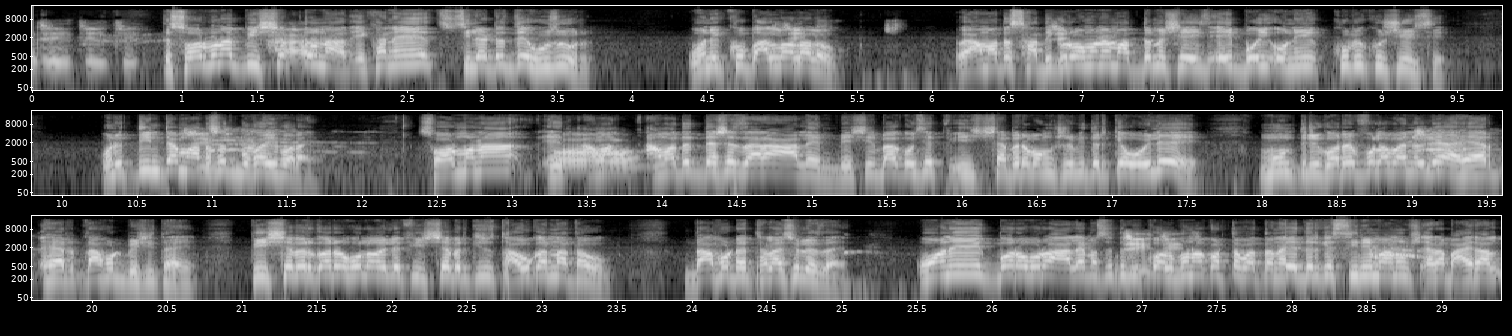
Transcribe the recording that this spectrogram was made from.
জি জি জি। তো সর্বনাথ বিশ্বাস তো না এখানে সিলেটের যে হুজুর উনি খুব আল্লাহ জি। লোক ওই আমাদের সাদিকুর রহমানের মাধ্যমে সেই এই বই উনি খুবই খুশি হয়েছে উনি তিনটা মাদ্রাসাত বোকারি পড়ায়। সরমানা। আমা- আমাদের দেশে যারা আলেন বেশিরভাগ হয়েছে হিসাবের বংশের ভিতর কেউ হইলে মন্ত্রী ঘরের ফোলা বান হইলে হেয়ার হেয়ার দাপট বেশি থাকে। পিসাবের ঘরে হলো হইলে পিসাবের কিছু থাকুক আর না থাকুক দাপটের ঠেলায় চলে যায়। অনেক বড় বড় আলেম আছে তুমি। কল্পনা করতে পারত না এদেরকে চিনি মানুষ এরা ভাইরাল।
